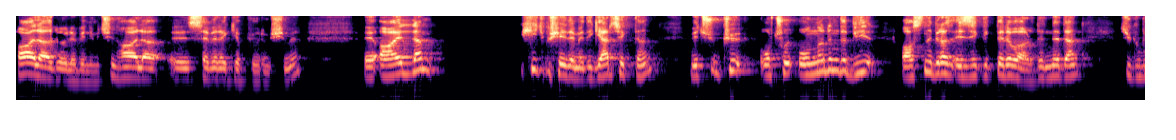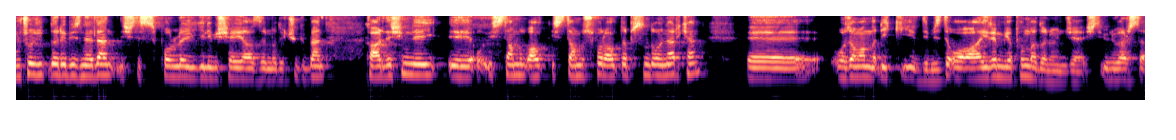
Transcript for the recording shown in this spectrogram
hala da öyle benim için. Hala e, severek yapıyorum işimi. E, ailem hiçbir şey demedi gerçekten. Ve çünkü o onların da bir aslında biraz eziklikleri vardı. Neden? Çünkü bu çocukları biz neden işte sporla ilgili bir şey yazdırmadık? Çünkü ben kardeşimle e, İstanbul İstanbul Spor altyapısında oynarken e, o zamanlar ilk girdiğimizde o ayrım yapılmadan önce işte üniversite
